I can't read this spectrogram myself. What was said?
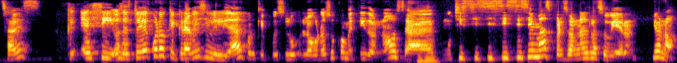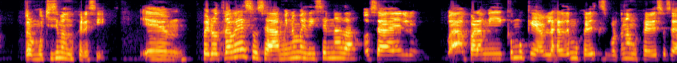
¿sabes? Eh, sí, o sea, estoy de acuerdo que crea visibilidad porque pues logró su cometido, ¿no? O sea, muchísimas personas la subieron. Yo no, pero muchísimas mujeres sí. Em, pero otra vez, o sea, a mí no me dice nada. O sea, el, ah, para mí como que hablar de mujeres que soportan a mujeres, o sea,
